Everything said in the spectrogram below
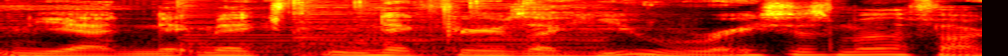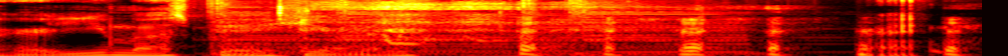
yeah. Nick, Nick, Nick Fury's like, you racist motherfucker. You must be a human. right.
